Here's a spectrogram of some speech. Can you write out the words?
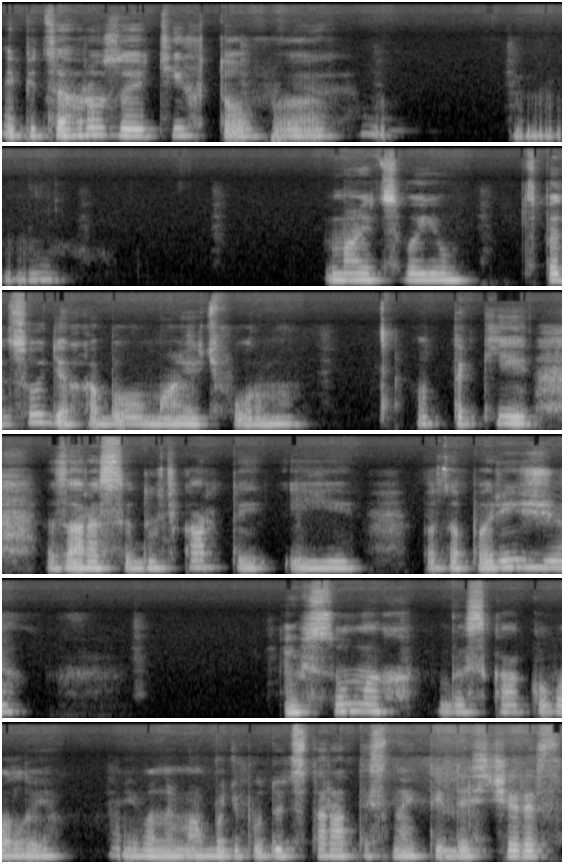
І під загрозою ті, хто в, мають свою спецодяг або мають форму. От такі зараз ідуть карти і по Запоріжжю, і в Сумах вискакували. І вони, мабуть, будуть старатись знайти десь через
